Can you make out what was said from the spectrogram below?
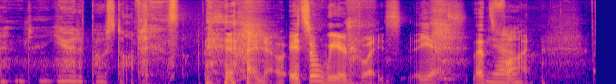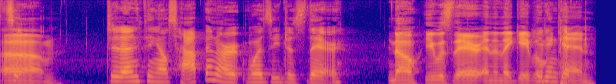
you're at a post office. I know. It's a weird place. Yes, that's Yeah. fine. So- Um, Did anything else happen, or was he just there? no, he was there, and then they gave him a didn't get- pen.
